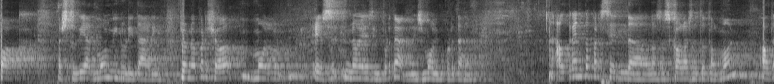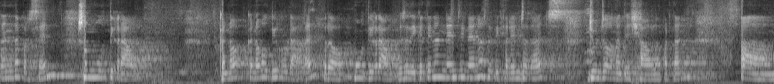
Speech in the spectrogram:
poc estudiat, molt minoritari, però no per això molt, és, no és important, és molt important. El 30% de les escoles de tot el món, el 30% són multigrau, que no, que no vol dir rural, eh? però multigrau, és a dir, que tenen nens i nenes de diferents edats junts a la mateixa aula. Per tant, eh,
